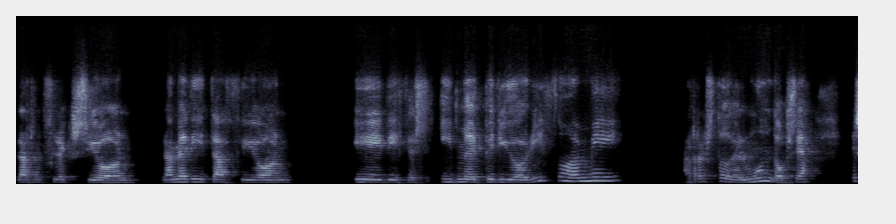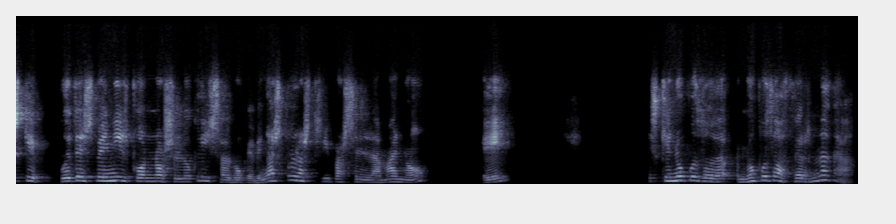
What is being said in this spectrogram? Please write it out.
la reflexión, la meditación, y dices, y me priorizo a mí al resto del mundo. O sea, es que puedes venir con no sé lo que y salvo que vengas con las tripas en la mano, ¿eh? es que no puedo, no puedo hacer nada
